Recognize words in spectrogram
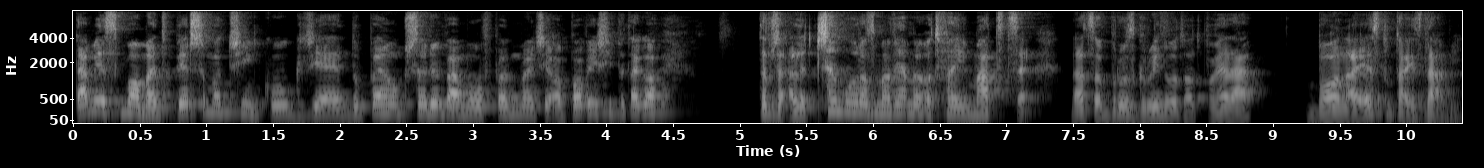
tam jest moment w pierwszym odcinku, gdzie Dupę przerywa mu w pewnym momencie opowieść i pyta go, dobrze, ale czemu rozmawiamy o twojej matce? Na co Bruce Greenwood odpowiada, bo ona jest tutaj z nami.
